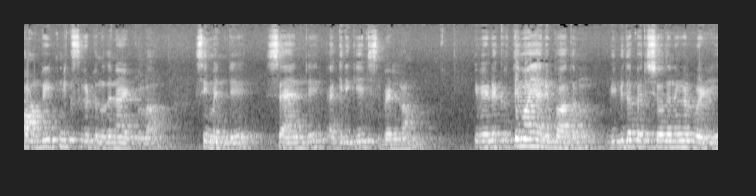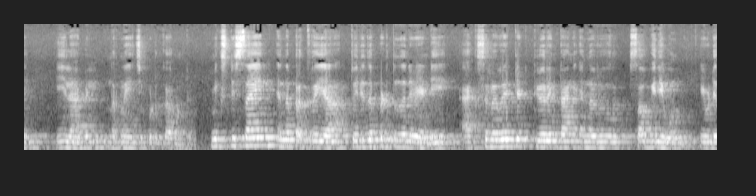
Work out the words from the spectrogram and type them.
കോൺക്രീറ്റ് മിക്സ് കിട്ടുന്നതിനായിട്ടുള്ള സിമന്റ് സാൻഡ് അഗ്രിഗേറ്റ്സ് വെള്ളം. ഇവയുടെ കൃത്യമായ അനുപാതം വിവിധ പരിശോധനകൾ വഴി ഈ ലാബിൽ നിർണയിച്ചു കൊടുക്കാറുണ്ട്. മിക്സ് ഡിസൈൻ എന്ന പ്രക്രിയ ത്വരിതപ്പെടുത്തുന്നതിന് വേണ്ടി ആക്സിലറേറ്റഡ് ക്യൂറിംഗ് ടാങ്ക് എന്നൊരു സൗകര്യവും ഇവിടെ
